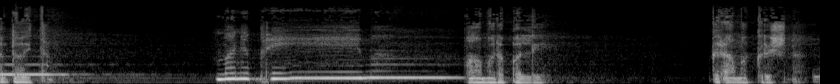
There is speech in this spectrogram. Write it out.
అద్వైతం. మన ప్రేమ మామరపల్లి గ్రామకృష్ణ.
